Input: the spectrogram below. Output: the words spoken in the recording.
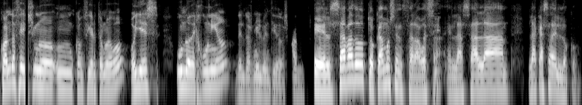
¿cuándo, hacéis un concierto nuevo? Hoy es 1 de junio del 2022. El sábado tocamos en Zaragoza, ¿Ah, en la sala La Casa del Loco.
